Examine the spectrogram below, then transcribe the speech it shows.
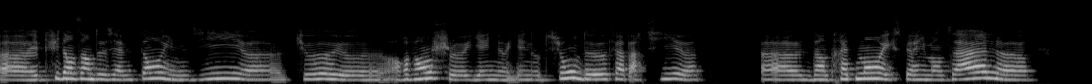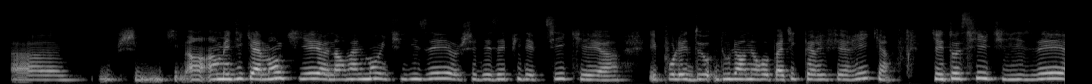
et puis, dans un deuxième temps, il me dit que, en revanche, il y, a une, il y, a une option de faire partie d'un traitement expérimental euh, un, médicament qui est euh, normalement utilisé euh, chez des épileptiques et, et pour les douleurs neuropathiques périphériques, qui est aussi utilisé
